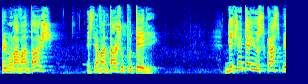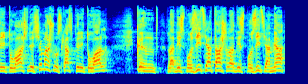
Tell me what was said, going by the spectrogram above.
Primul avantaj este avantajul puterii. De ce te-ai uscat spiritual și de ce m-aș usca spiritual când la dispoziția ta și la dispoziția mea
